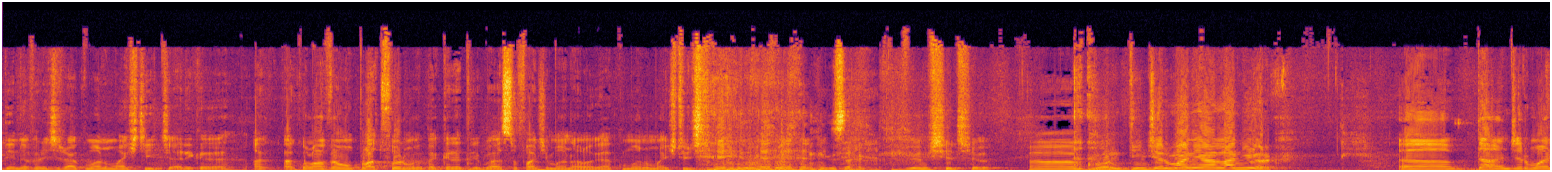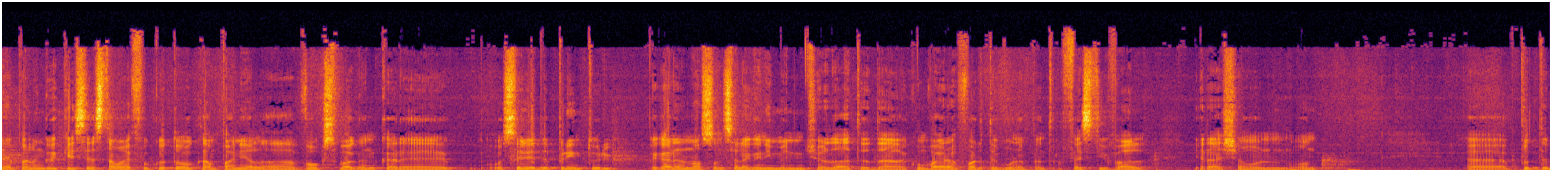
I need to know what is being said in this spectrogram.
Din nefericire acum nu mai știi ce, adică acolo aveam o platformă pe care trebuia să o facem analog, acum nu mai știu ce. exact. Avem shit show. Uh, bun, din Germania la New York. Uh, da, în Germania, pe lângă chestia asta, am mai făcut o campanie la Volkswagen care o serie de printuri pe care nu o să înțeleagă nimeni niciodată, dar cumva era foarte bună pentru festival. Era așa un... un uh, put,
